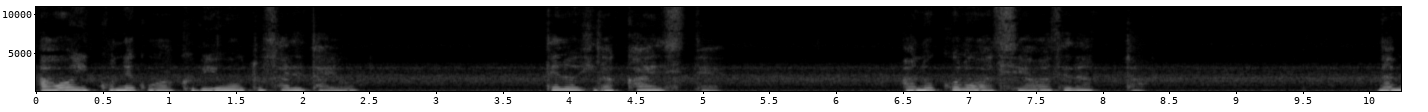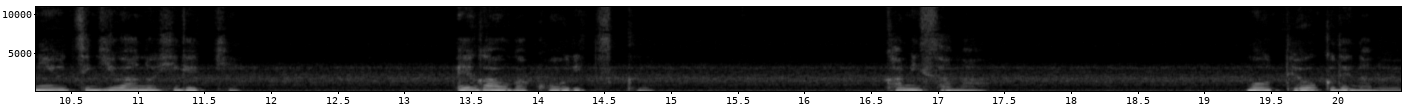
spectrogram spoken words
青い子猫が首を落とされたよ。手のひら返してあの頃は幸せだった。波打ち際の悲劇。笑顔が凍りつく。神様もう手遅れなのよ。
